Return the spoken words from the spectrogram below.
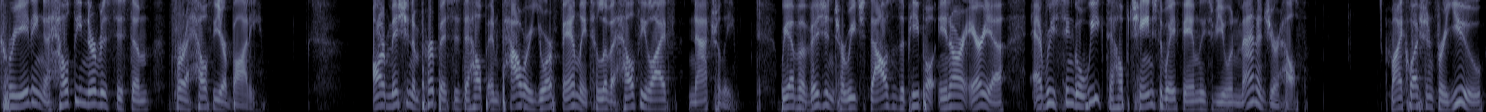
creating a healthy nervous system for a healthier body. Our mission and purpose is to help empower your family to live a healthy life naturally. We have a vision to reach thousands of people in our area every single week to help change the way families view and manage your health. My question for you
